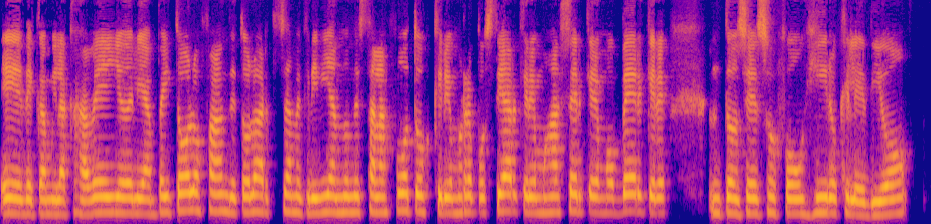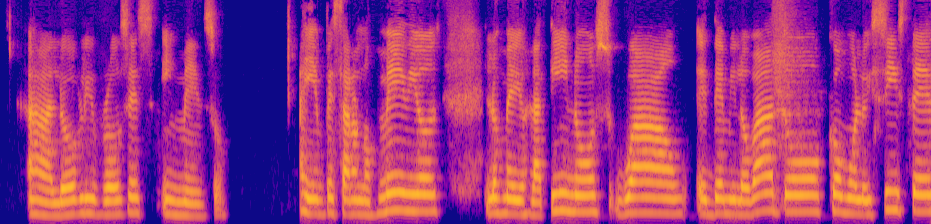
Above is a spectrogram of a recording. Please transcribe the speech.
eh, de Camila Cabello, de Liam Pay, todos los fans de todos los artistas me escribían dónde están las fotos, queremos repostear, queremos hacer, queremos ver, entonces eso fue un giro que le dio a Lovely Roses inmenso. Ahí empezaron los medios, los medios latinos, wow, eh, Demi Lovato, cómo lo hiciste,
